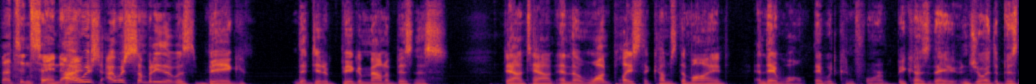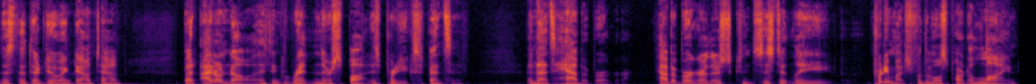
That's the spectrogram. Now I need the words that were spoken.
That's insane. I, wish I wish somebody that was big, that did a big amount of business downtown, and the one place that comes to mind, and they won't, they would conform because they enjoy the business that they're doing downtown. But I don't know. I think renting their spot is pretty expensive, and that's Habit Burger. Habit Burger, there's consistently, pretty much for the most part, a line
